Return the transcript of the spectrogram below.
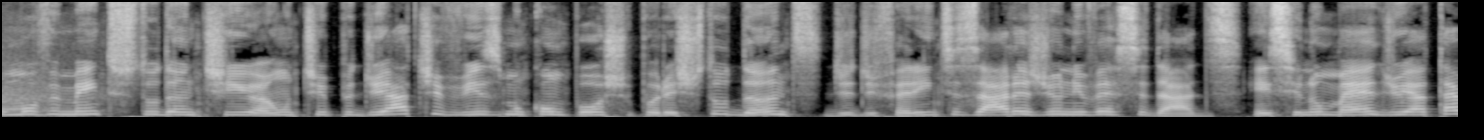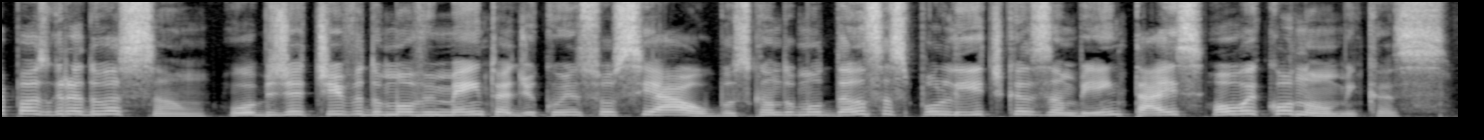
O movimento estudantil é um tipo de ativismo composto por estudantes de diferentes áreas de universidades, ensino médio e até pós-graduação. O objetivo do movimento é de cunho social, buscando mudanças políticas, ambientais ou econômicas.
